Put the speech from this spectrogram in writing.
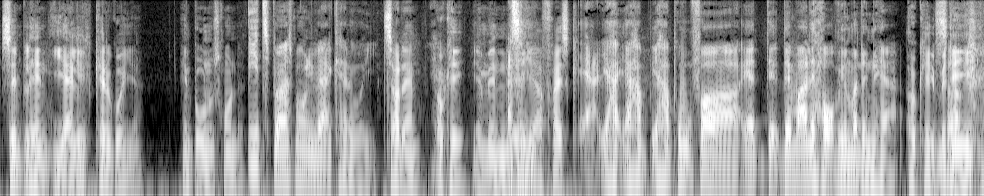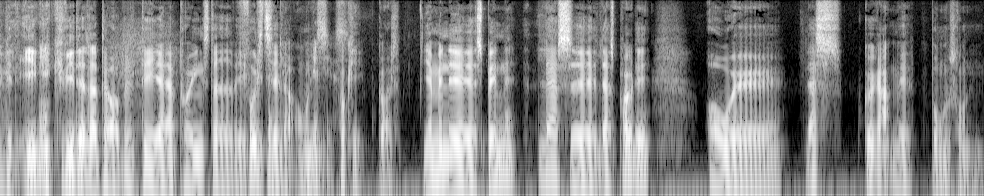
Simpelthen i alle kategorier. en bonusrunde? Et spørgsmål i hver kategori. Sådan. Okay, jamen altså, jeg er frisk. Ja, jeg, jeg, har, jeg har brug for... Ja, det, det var lidt hård ved mig, den her. Okay, men så. det er ikke, ikke kvitt eller dobbelt. Det er point stadigvæk, vi tæller oveni. Yes, yes. Okay, godt. Jamen, øh, spændende. Lad os, øh, lad os prøve det. Og øh, lad os gå i gang med bonusrunden.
